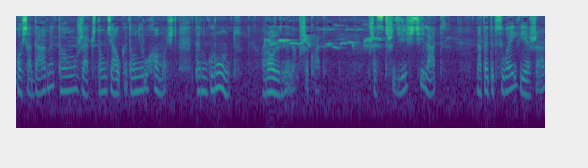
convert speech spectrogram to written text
posiadamy tą rzecz, tą działkę, tą nieruchomość, ten grunt rolny na przykład. Przez 30 lat, nawet w złej wierze,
